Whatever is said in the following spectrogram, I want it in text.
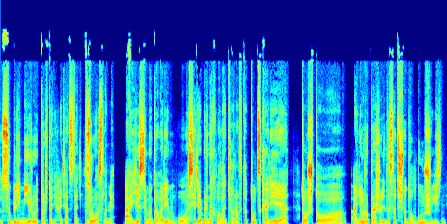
сублимируют то, что они хотят стать взрослыми. А если мы говорим о серебряных волонтеров, то тут скорее то, что они уже прожили достаточно долгую жизнь,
